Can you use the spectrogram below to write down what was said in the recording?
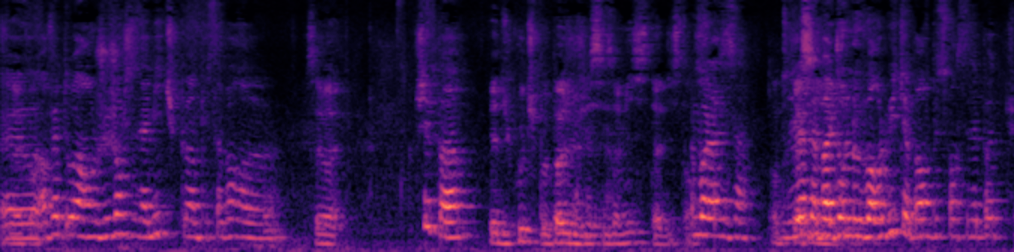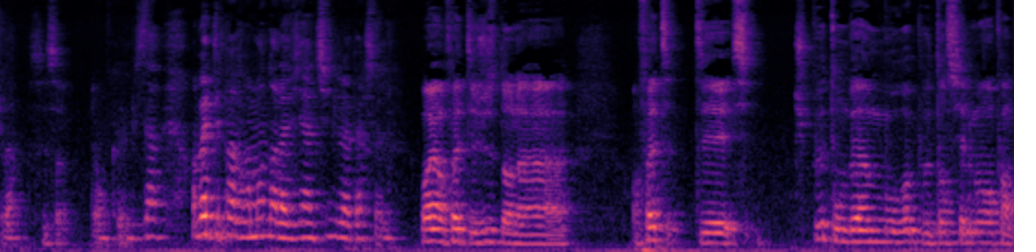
Euh, en fait, ouais, en jugeant ses amis, tu peux un peu savoir. euh, C'est vrai. Je sais pas. Et du coup, tu peux pas juger ses amis si t'es à distance. Voilà, c'est ça. En tout Déjà, cas, t'as pas le temps de le voir lui, tu vas pas en plus voir ses potes, tu vois. C'est ça. Donc, euh, bizarre. En fait, t'es pas vraiment dans la vie intime de la personne. Ouais, en fait, t'es juste dans la. En fait, t'es... tu peux tomber amoureux potentiellement. Enfin,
